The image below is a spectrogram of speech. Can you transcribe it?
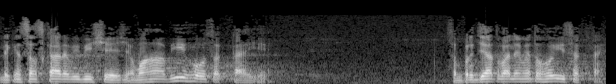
लेकिन संस्कार अभी भी शेष है। वहाँ भी हो सकता है ये। संप्रज्ञात वाले में तो हो ही सकता है।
